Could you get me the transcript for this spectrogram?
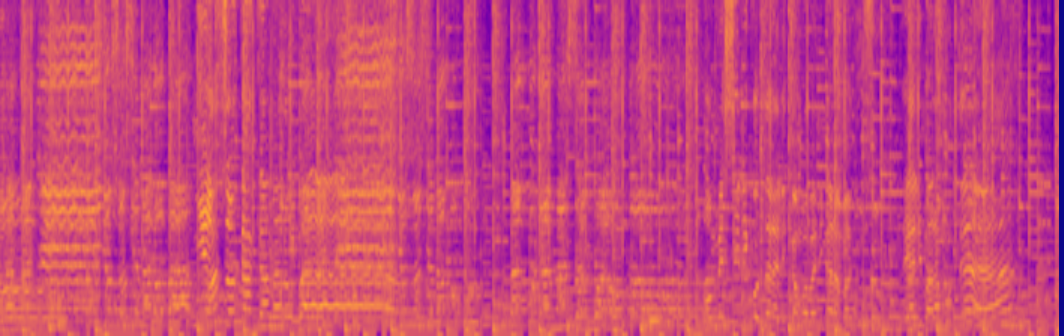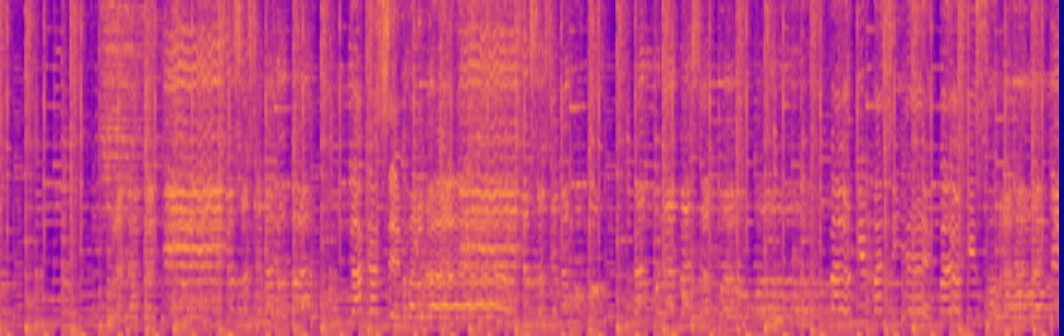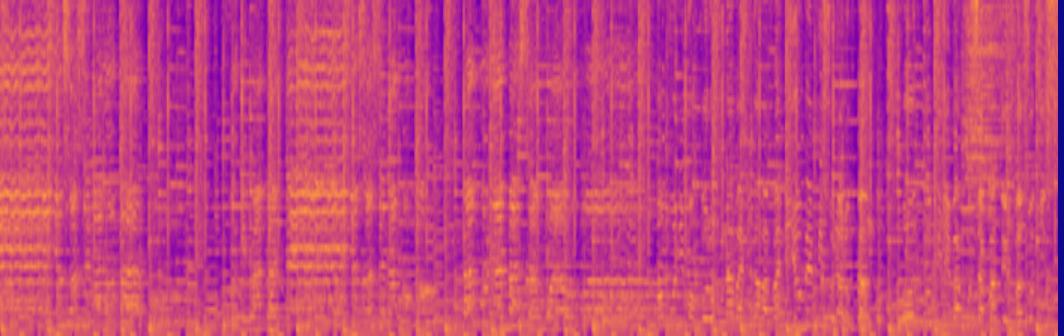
baninga bavandi yo mpe miso na lopango otutili bakosapato epasoki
